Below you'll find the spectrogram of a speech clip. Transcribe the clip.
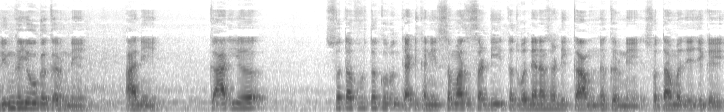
लिंगयोग करणे आणि कार्य स्वतःपुरतं करून त्या ठिकाणी समाजासाठी तत्वज्ञानासाठी काम न करणे स्वतःमध्ये जे काही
